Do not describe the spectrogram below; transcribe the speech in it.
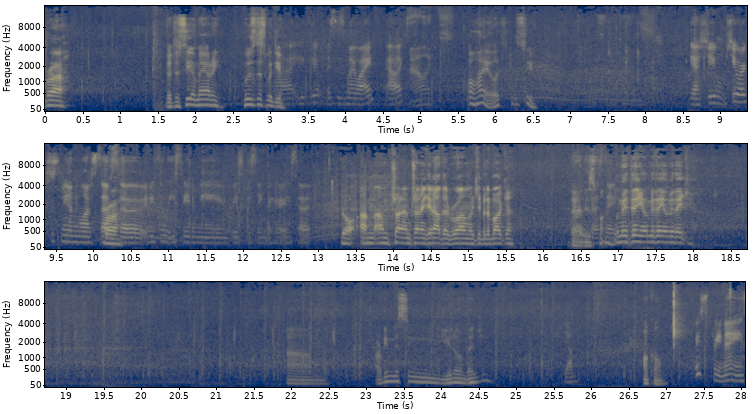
Bruh. Good to see you, Mary. Who's this with you? Uh, you do. This is my wife, Alex. Alex. Oh, hi, Alex. Good to see you. Yeah, she she works with me on a lot of stuff. Bruh. So anything that you say to me, you're basically saying to her. So Bro, I'm, I'm trying I'm trying to get out there, bro. I'm gonna keep it a buck. yeah. That is Interesting. fine. Let me think, let me think, let me think. Um, are we missing you know Benji? Yep. I'll call. it's pretty nice.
